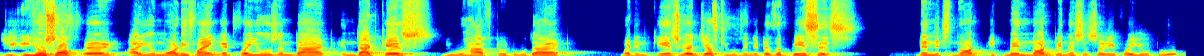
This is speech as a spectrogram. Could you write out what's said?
Your, software, are you modifying it for use in that? In that case, you have to do that. But in case you are just using it as a basis, then it's not, it may not be necessary for you to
